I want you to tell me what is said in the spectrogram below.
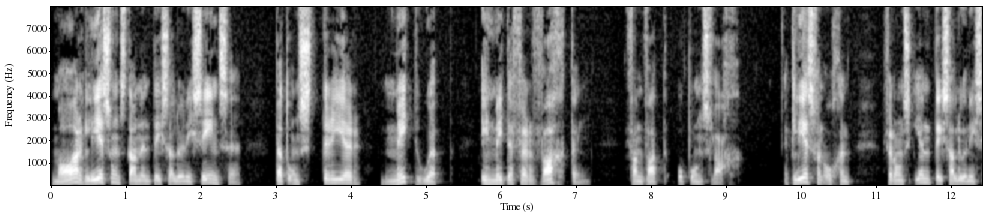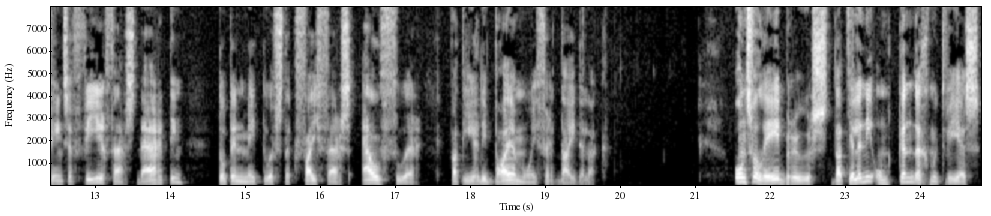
maar lees ons dan in Tessalonisense dat ons treur met hoop en met 'n verwagting van wat op ons wag. Ek lees vanoggend vir ons 1 Tessalonisense 4 vers 13 tot en met hoofstuk 5 vers 11 voor wat hierdie baie mooi verduidelik. Ons wil hê broers dat julle nie onkundig moet wees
